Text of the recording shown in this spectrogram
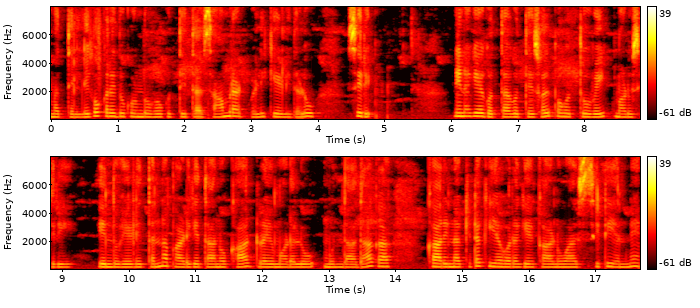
ಮತ್ತೆಲ್ಲಿಗೋ ಕರೆದುಕೊಂಡು ಹೋಗುತ್ತಿದ್ದ ಸಾಮ್ರಾಟ್ ಬಳಿ ಕೇಳಿದಳು ಸಿರಿ. ನಿನಗೆ ಗೊತ್ತಾಗುತ್ತೆ, ಸ್ವಲ್ಪ ಹೊತ್ತು ವೆಯ್ಟ್ ಮಾಡು ಸಿರಿ. ಎಂದು ಹೇಳಿ ತನ್ನ ಪಾಡಿಗೆ ತಾನು ಕಾರ್ ಡ್ರೈವ್ ಮಾಡಲು ಮುಂದಾದಾಗ ಕಾರಿನ ಕಿಟಕಿಯ ಹೊರಗೆ ಕಾಣುವ ಸಿಟಿಯನ್ನೇ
